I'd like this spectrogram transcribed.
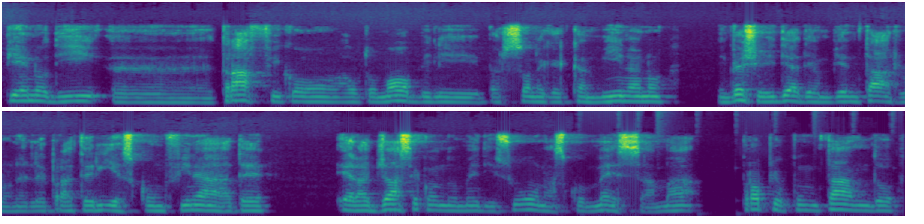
pieno di eh, traffico, automobili, persone che camminano. Invece l'idea di ambientarlo nelle praterie sconfinate era già secondo me di suo una scommessa, ma proprio puntando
